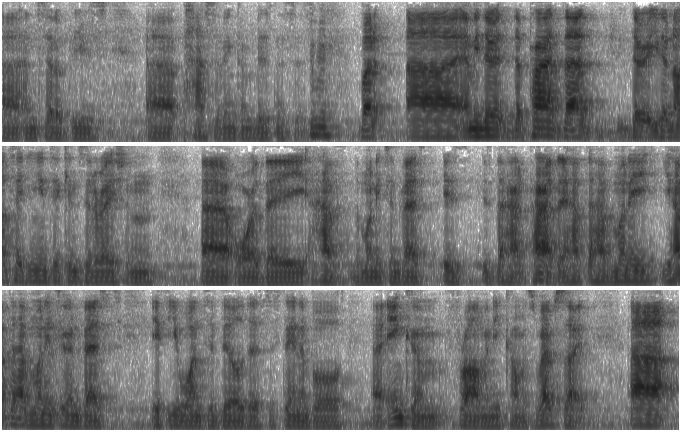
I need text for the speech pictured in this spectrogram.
uh, and set up these uh, passive income businesses. But uh, I mean, the the part that they're either not taking into consideration uh, or they have the money to invest is is the hard part. They have to have money. You have to have money to invest if you want to build a sustainable uh, income from an e-commerce website. Uh,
